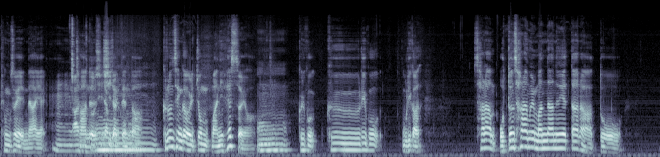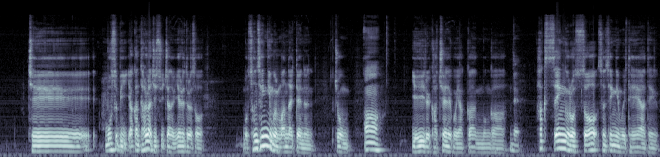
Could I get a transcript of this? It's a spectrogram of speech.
평소에 나의 음, 자아는 또 시작. 시작된다. 음. 그런 생각을 좀 많이 했어요. 음. 그리고 그리고 우리가 사람 어떤 사람을 만나느냐에 따라 또 제 모습이 약간 달라질 수 있잖아요. 예를 들어서 뭐 선생님을 만날 때는 좀 아, 예의를 갖춰야 되고 약간 뭔가 네. 학생으로서 선생님을 대해야 되는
